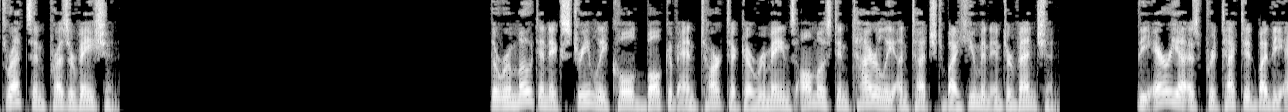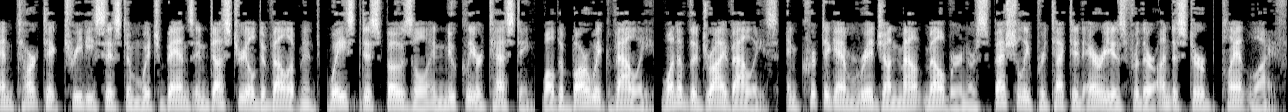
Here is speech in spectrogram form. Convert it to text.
Threats and preservation The remote and extremely cold bulk of Antarctica remains almost entirely untouched by human intervention. The area is protected by the Antarctic Treaty System which bans industrial development, waste disposal and nuclear testing, while the Barwick Valley, one of the dry valleys, and Cryptogam Ridge on Mount Melbourne are specially protected areas for their undisturbed plant life.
